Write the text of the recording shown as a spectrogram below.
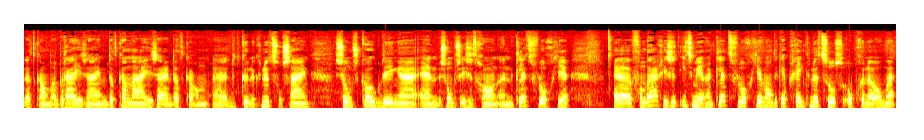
dat kan breien zijn, dat kan naaien zijn, dat, kan, dat kunnen knutsels zijn. Soms kookdingen en soms is het gewoon een kletsvlogje. Uh, vandaag is het iets meer een kletsvlogje, want ik heb geen knutsels opgenomen.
